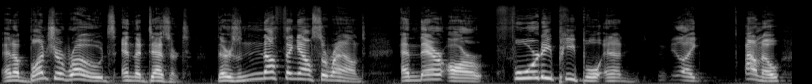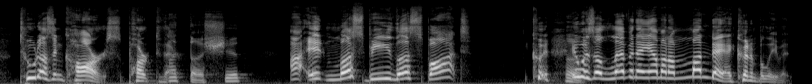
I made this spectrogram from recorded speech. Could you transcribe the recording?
and a bunch of roads and the desert. There's nothing else around. And there are 40 people and a, like, I don't know, two dozen cars parked there. What the shit? Uh, it must be the spot. Could, It was 11 a.m. on a Monday. I couldn't believe it.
